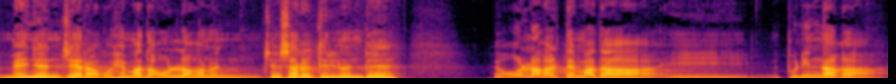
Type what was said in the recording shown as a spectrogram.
매년제라고 해마다 올라가는 제사를 드리는데 올라갈 때마다 이 분인나가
